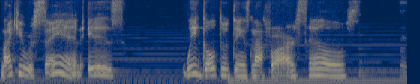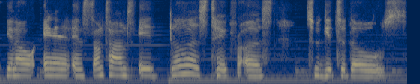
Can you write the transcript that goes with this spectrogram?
like you were saying, it is, we go through things not for ourselves, mm-hmm. you know, and, and sometimes it does take for us to get to those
